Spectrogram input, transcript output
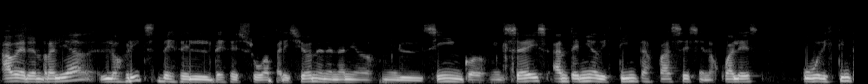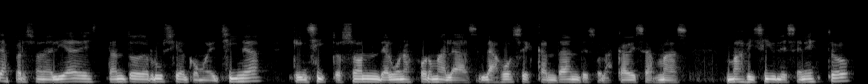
a ver, en realidad los BRICS desde, desde su aparición en el año 2005, 2006, han tenido distintas fases en las cuales hubo distintas personalidades, tanto de Rusia como de China, que, insisto, son de alguna forma las, las voces cantantes o las cabezas más, más visibles en esto,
